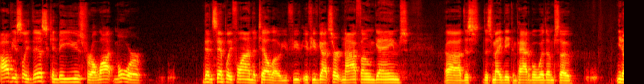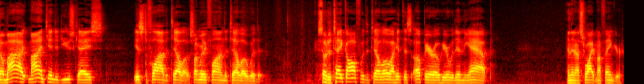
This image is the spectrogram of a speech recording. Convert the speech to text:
Obviously, this can be used for a lot more than simply flying the Tello. If you if you've got certain iPhone games uh, this this may be compatible with them. So, you know, my my intended use case is to fly the Tello. So I'm going to be flying the Tello with it. So to take off with the Tello, I hit this up arrow here within the app, and then I swipe my finger.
